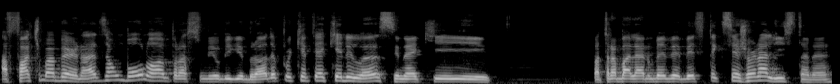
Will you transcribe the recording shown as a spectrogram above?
a Fátima Bernardes é um bom nome para assumir o Big Brother, porque tem aquele lance, né, que para trabalhar no BBB você tem que ser jornalista, né?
